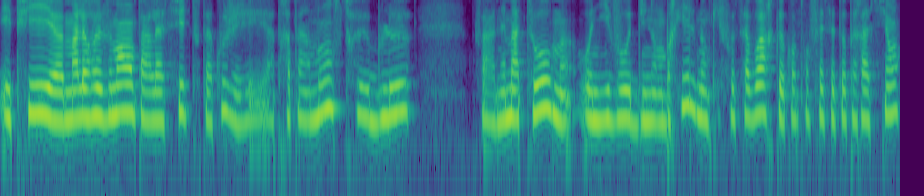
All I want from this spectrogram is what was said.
Et puis euh, malheureusement par la suite, tout à coup j'ai attrapé un monstre bleu, enfin un hématome au niveau du nombril. Donc il faut savoir que quand on fait cette opération,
